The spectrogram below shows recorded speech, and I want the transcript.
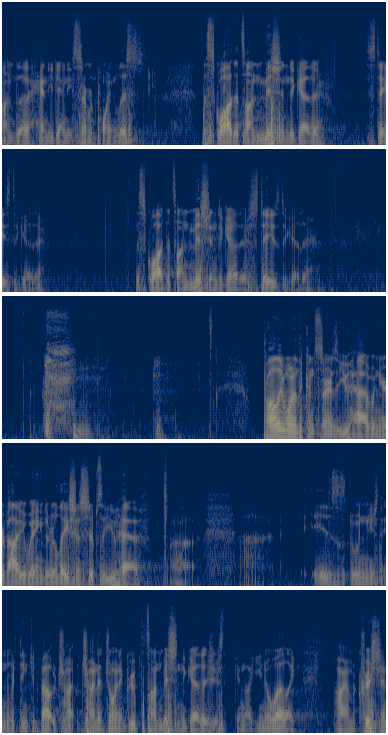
on the handy dandy sermon point list. The squad that's on mission together stays together. The squad that's on mission together stays together. Probably one of the concerns that you have when you're evaluating the relationships that you have uh, uh, is when you're, when you're thinking about try, trying to join a group that's on mission together, is you're thinking like, you know what, like, all right, I'm a Christian,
